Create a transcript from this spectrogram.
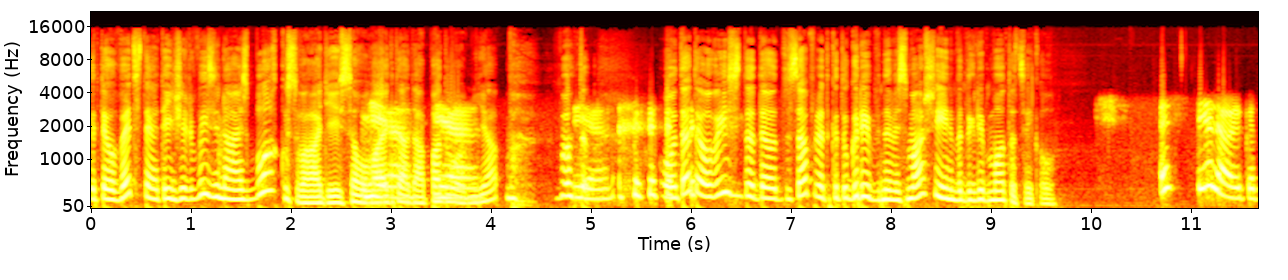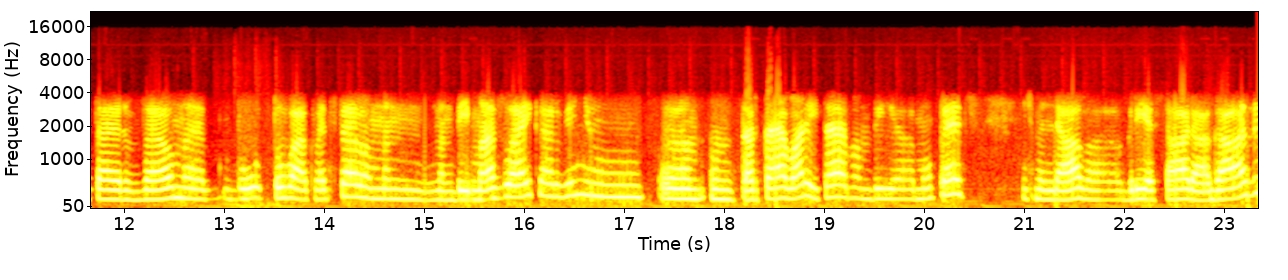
ka tev vectētiņš ir vizinājis blakus vāģī savu Jā, laiku tādā padomu. Jā. Un tad- Jā. Un tad tev viss, tad tev, tu saprati, ka tu gribi nevis mašīnu, bet gribi motociklu. Pieļauju, ka tā ir vēlme būt tuvāk vectēvam. Man, man bija maz laika ar viņu, um, un ar tēvu arī tēvam bija mopēds. Viņš man ļāva griezt ārā gāzi.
